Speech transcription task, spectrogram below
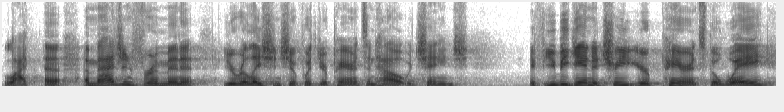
life. Uh, imagine for a minute your relationship with your parents and how it would change. If you began to treat your parents the way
